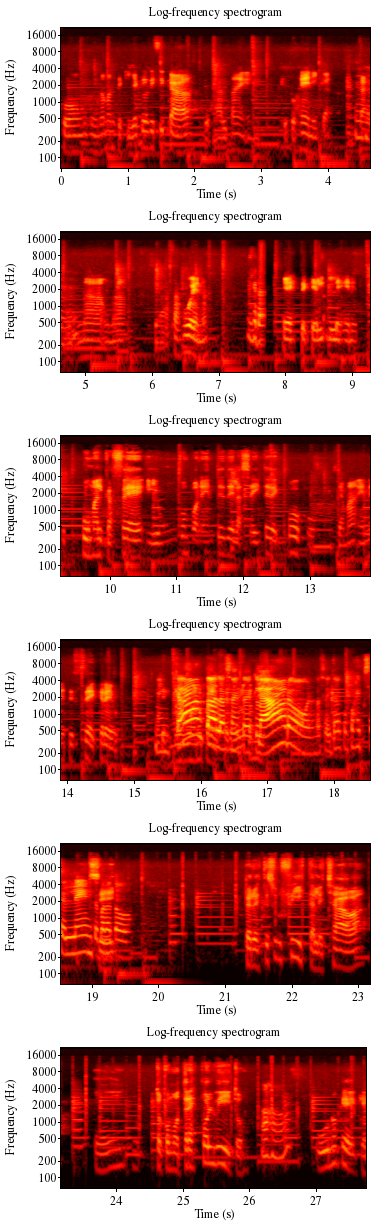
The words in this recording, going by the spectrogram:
con una mantequilla clarificada, que es alta en ketogénica, o sea, una, una grasas buenas, este, que le genera espuma al café y un componente del aceite de coco, que se llama MTC, creo. Me bueno encanta para el el aceite, también. claro. El aceite de coco es excelente Sí. para todo. Pero este surfista le echaba un, to- como tres polvitos Ajá. uno que, que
